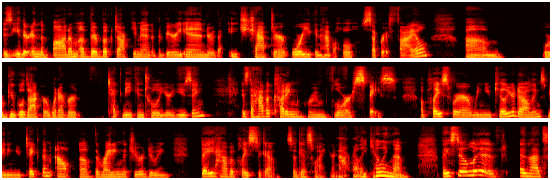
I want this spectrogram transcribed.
is either in the bottom of their book document at the very end, or the, each chapter, or you can have a whole separate file, um, or Google Doc or whatever technique and tool you're using is to have a cutting room floor space, a place where when you kill your darlings, meaning you take them out of the writing that you are doing, they have a place to go. So guess what? You're not really killing them. They still live. And that's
